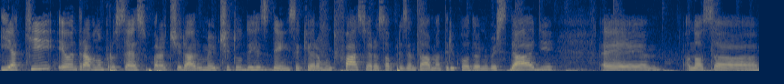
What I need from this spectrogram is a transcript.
E aqui eu entrava no processo para tirar o meu título de residência, que era muito fácil, era só apresentar a matrícula da universidade, é, a nossa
